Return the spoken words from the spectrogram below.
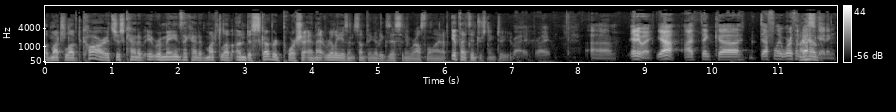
a much loved car. It's just kind of it remains the kind of much loved undiscovered Porsche, and that really isn't something that exists anywhere else in the lineup. If that's interesting to you. right, right. Um, anyway, yeah, I think uh, definitely worth investigating.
